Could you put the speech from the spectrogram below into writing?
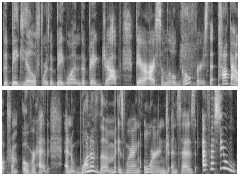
the big hill for the big one, the big drop, there are some little gophers that pop out from overhead. And one of them is wearing orange and says FSU.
